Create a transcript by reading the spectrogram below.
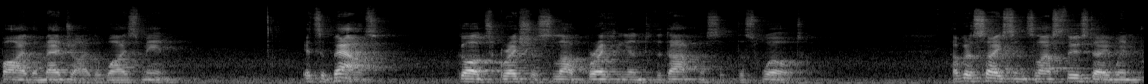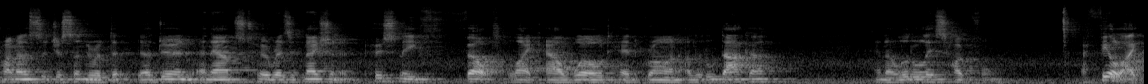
by the Magi, the wise men. It's about God's gracious love breaking into the darkness of this world. I've got to say, since last Thursday, when Prime Minister Jacinda Ardern announced her resignation, it personally felt like our world had grown a little darker and a little less hopeful. I feel like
